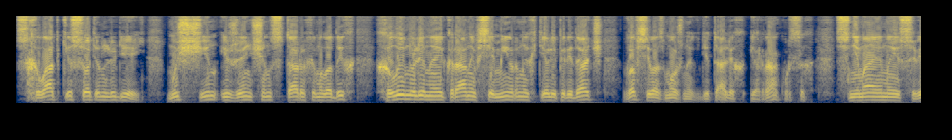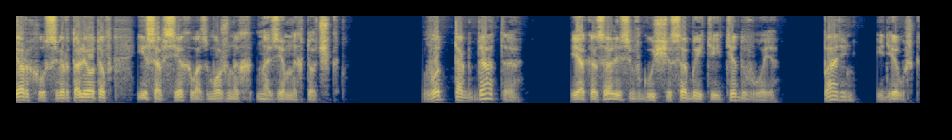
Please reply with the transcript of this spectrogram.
Схватки сотен людей, мужчин и женщин, старых и молодых, хлынули на экраны всемирных телепередач во всевозможных деталях и ракурсах, снимаемые сверху с вертолетов и со всех возможных наземных точек. Вот тогда-то и оказались в гуще событий те двое — парень и девушка.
